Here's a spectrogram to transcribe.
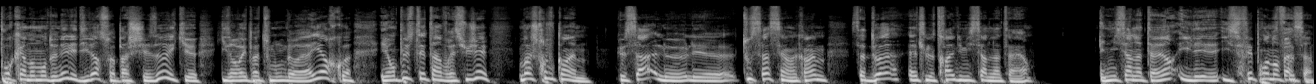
pour qu'à un moment donné, les dealers soient pas chez eux et qu'ils n'envoient pas tout le monde ailleurs, quoi. Et en plus, c'est un vrai sujet. Moi, je trouve quand même que ça, le, tout ça, c'est quand même, ça doit être le travail du ministère de l'Intérieur. Et le ministère de l'Intérieur, il, est, il se fait prendre en photo. ça.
